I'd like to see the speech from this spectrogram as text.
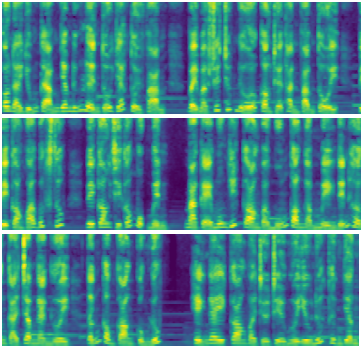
Con đã dũng cảm dám đứng lên tố giác tội phạm, vậy mà suýt chút nữa con trở thành phạm tội vì con quá bức xúc, vì con chỉ có một mình, mà kẻ muốn giết con và muốn con ngậm miệng đến hơn cả trăm ngàn người tấn công con cùng lúc. Hiện nay, con và triệu triệu người yêu nước thân dân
